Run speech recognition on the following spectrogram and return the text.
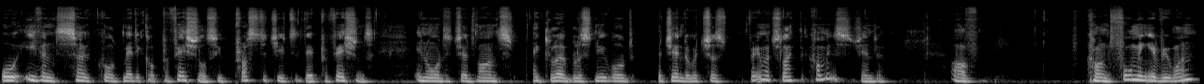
or even so called medical professionals who prostituted their professions in order to advance a globalist New World agenda, which is very much like the communist agenda of conforming everyone,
